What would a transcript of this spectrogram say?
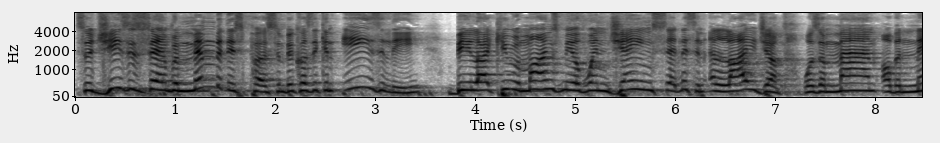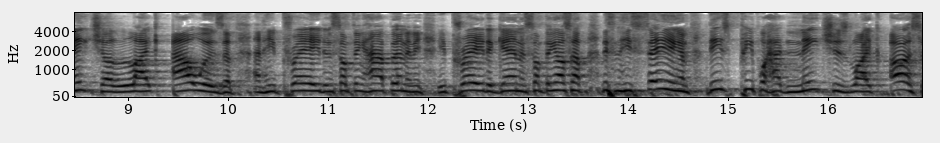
So Jesus is saying, Remember this person because it can easily be like you reminds me of when James said, Listen, Elijah was a man of a nature like ours. And he prayed and something happened, and he, he prayed again and something else happened. Listen, he's saying, and these people had natures like us.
